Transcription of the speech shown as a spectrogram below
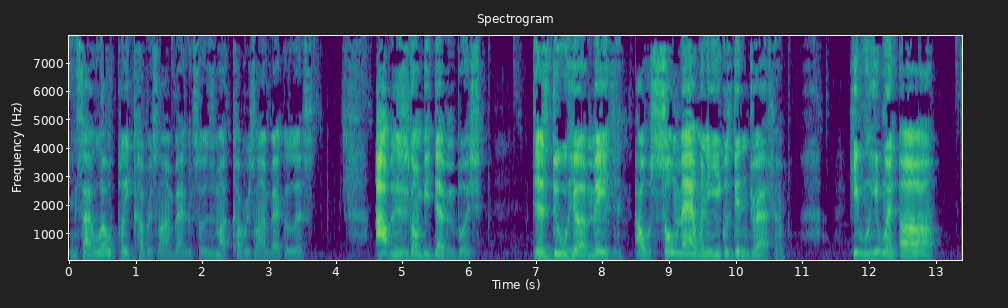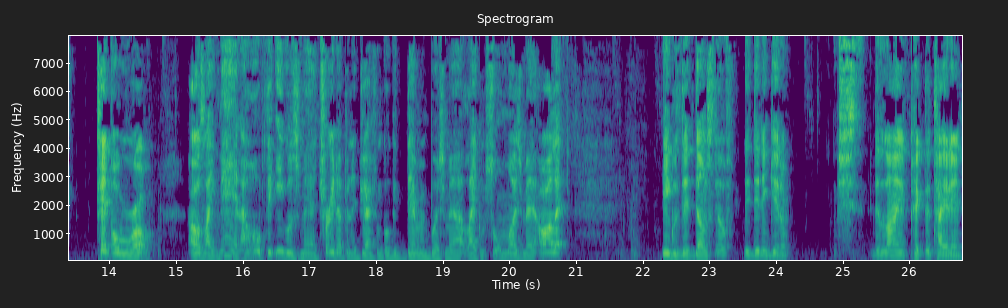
inside whoever played covers linebacker. So this is my covers linebacker list. Obviously it's gonna be Devin Bush. This dude here amazing. I was so mad when the Eagles didn't draft him. He he went uh 10 overall. I was like, man, I hope the Eagles, man, trade up in the draft and go get Devin Bush, man. I like him so much, man. All that. Eagles did dumb stuff. They didn't get him the Lions picked the tight end.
